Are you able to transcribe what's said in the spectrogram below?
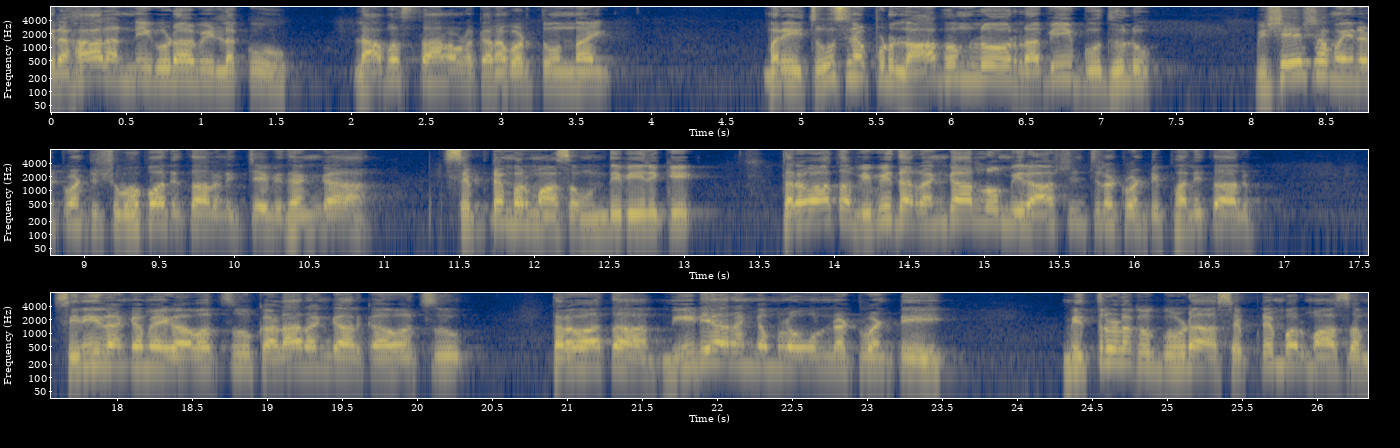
గ్రహాలన్నీ కూడా వీళ్ళకు లాభస్థానంలో కనబడుతూ ఉన్నాయి. మరి చూసినప్పుడు లాభంలో రవి బుధులు విశేషమైనటువంటి శుభ ఫలితాలను ఇచ్చే విధంగా సెప్టెంబర్ మాసం ఉంది వీరికి. తర్వాత వివిధ రంగాల్లో మీరు ఆశించినటువంటి ఫలితాలు. సినీ రంగమే కావచ్చు కళారంగాలు కావచ్చు తర్వాత మీడియా రంగంలో ఉన్నటువంటి మిత్రులకు కూడా సెప్టెంబర్ మాసం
